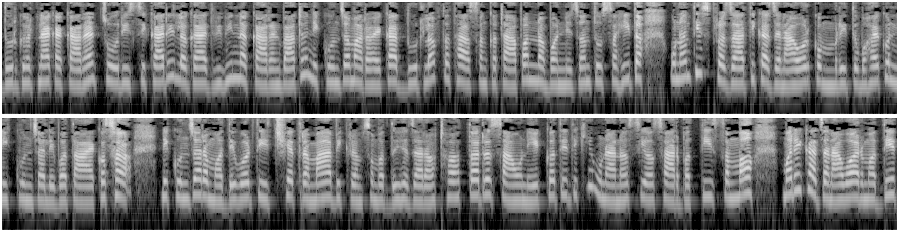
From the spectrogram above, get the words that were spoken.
दुर्घटनाका कारण चोरी शिकारी लगायत विभिन्न कारणबाट निकुञ्जमा रहेका दुर्लभ तथा संकटापन्न वन्यजन्तु सहित उन्तिस प्रजातिका जनावरको मृत्यु भएको निकुञ्जले बताएको छ। निकुञ्ज र मध्यवर्ती क्षेत्रमा विक्रमसम्म दुई हजार अठहत्तर साउन एक गतेदेखि उनासी असार बत्तीससम्म मरेका जनावर मध्ये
